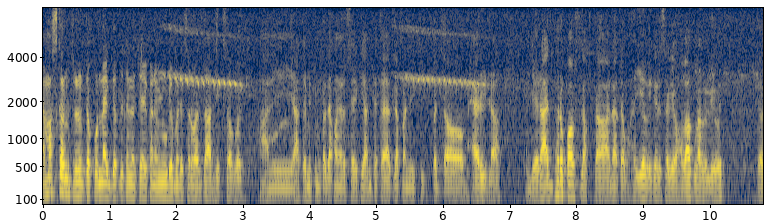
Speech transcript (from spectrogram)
नमस्कार मित्रांनो तर पुन्हा एकदा आपल्या चॅनलच्या एका नवीन व्हिडिओमध्ये सर्वांचं हार्दिक स्वागत. आणि आता मी तुमका दाखवणार असं आहे की आमच्या तळ्यातलं पाणी कितपत बाहेर येईल म्हणजे रातभर पाऊस लागता आणि आता बाह्य वगैरे सगळे व्हावाक लागले होत. तर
